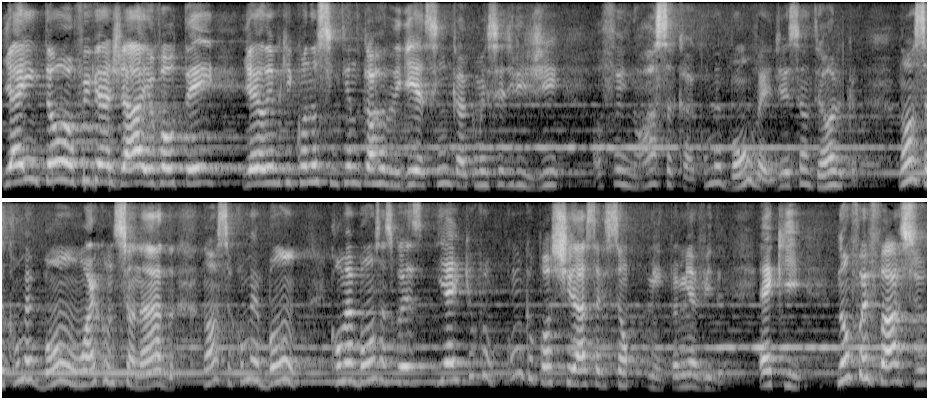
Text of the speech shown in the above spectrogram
E aí então eu fui viajar, eu voltei, e aí eu lembro que quando eu senti no carro, eu liguei assim, cara, comecei a dirigir. Eu falei, nossa, cara, como é bom, velho, direção teórica. Nossa, como é bom um ar-condicionado. Nossa, como é bom, como é bom essas coisas. E aí, como que eu posso tirar essa lição para mim, para minha vida? É que não foi fácil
